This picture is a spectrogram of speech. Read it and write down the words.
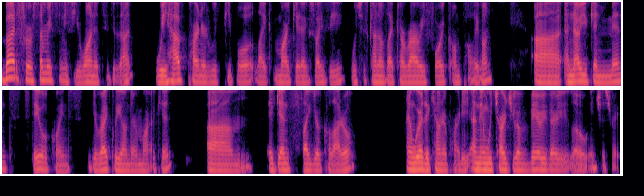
But for some reason, if you wanted to do that, we have partnered with people like Market XYZ, which is kind of like a Rari fork on Polygon. Uh, and now you can mint stable coins directly on their market um, against like your collateral. And we're the counterparty. And then we charge you a very, very low interest rate.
